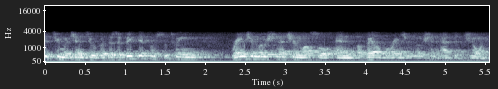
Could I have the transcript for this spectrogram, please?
get too much into it, but there's a big difference between range of motion at your muscle and available range of motion at the joint.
